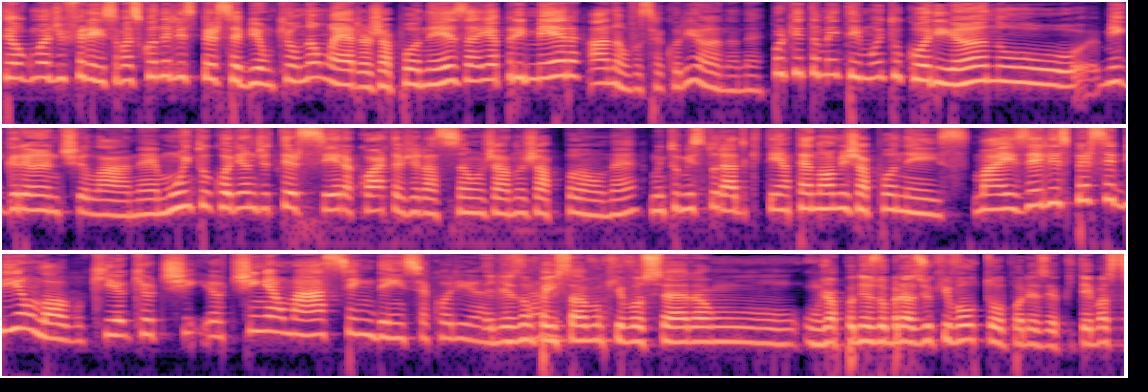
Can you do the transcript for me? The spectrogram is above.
tem alguma diferença, mas quando eles percebiam que eu não era japonesa, e a primeira. Ah, não, você é coreana, né? Porque também tem muito coreano migrante lá, né? Muito coreano de terceira, quarta geração já no Japão, né? Muito misturado, que tem até nome japonês. Mas eles percebiam logo que, eu- que eu, ti, eu tinha uma ascendência coreana. Eles não sabe? pensavam que você era um, um japonês do Brasil que voltou, por exemplo, que tem bastante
